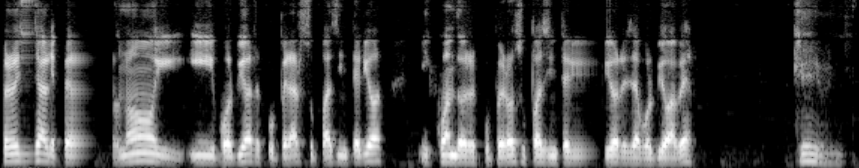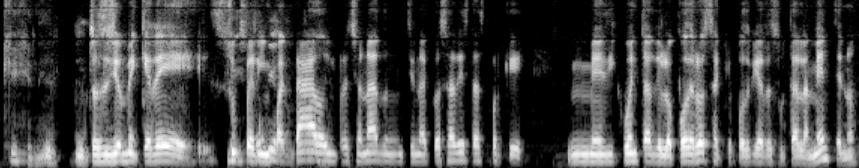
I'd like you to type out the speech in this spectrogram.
pero ella le perdonó y, y volvió a recuperar su paz interior y cuando recuperó su paz interior ella volvió a ver. Qué, genial. Entonces yo me quedé súper impactado, impresionado ante una cosa de estas porque me di cuenta de lo poderosa que podría resultar la mente, ¿no?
